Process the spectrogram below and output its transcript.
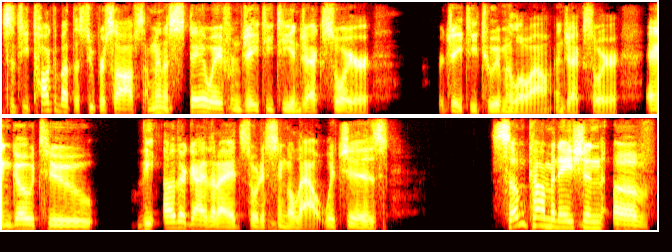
since he talked about the Super Sophs, I'm going to stay away from JTT and Jack Sawyer, or JT Tuimoloau and Jack Sawyer, and go to the other guy that I had sort of singled out, which is some combination of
